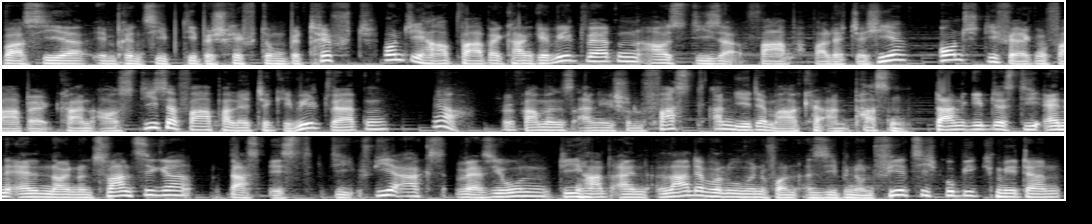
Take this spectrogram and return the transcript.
was hier im Prinzip die Beschriftung betrifft. Und die Hauptfarbe kann gewählt werden aus dieser Farbpalette hier. Und die Felgenfarbe kann aus dieser Farbpalette gewählt werden. Ja, so kann man es eigentlich schon fast an jede Marke anpassen. Dann gibt es die NL29er. Das ist die Vierachs-Version. Die hat ein Ladevolumen von 47 Kubikmetern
